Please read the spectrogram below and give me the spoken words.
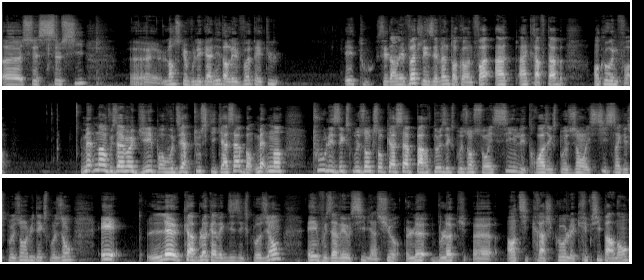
euh, ceci euh, lorsque vous les gagnez dans les votes et tout. Et tout. C'est dans les votes, les events, encore une fois, incraftable, encore une fois. Maintenant, vous avez un guide pour vous dire tout ce qui est cassable. Donc maintenant, tous les explosions qui sont cassables par deux explosions sont ici. Les trois explosions ici, cinq explosions, huit explosions. Et le K-bloc avec 10 explosions. Et vous avez aussi, bien sûr, le bloc euh, anti-crash le Cripsy, pardon,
